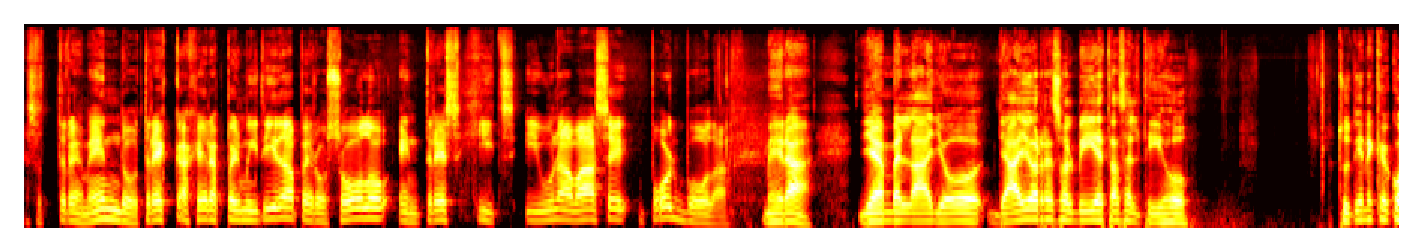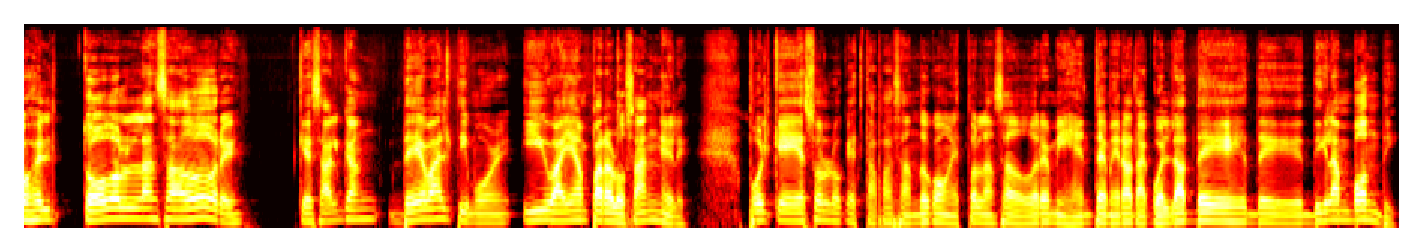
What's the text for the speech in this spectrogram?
Eso es tremendo. Tres cajeras permitidas, pero solo en 3 hits y una base por bola. Mira, ya en verdad yo, ya yo resolví este acertijo. Tú tienes que coger todos los lanzadores que salgan de Baltimore y vayan para Los Ángeles. Porque eso es lo que está pasando con estos lanzadores, mi gente. Mira, ¿te acuerdas de, de Dylan Bondi?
